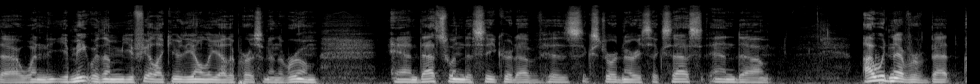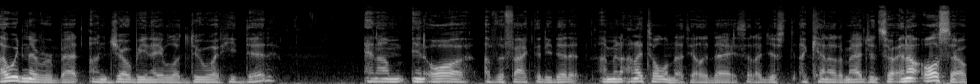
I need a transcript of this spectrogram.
uh, when you meet with him, you feel like you're the only other person in the room, and that's when the secret of his extraordinary success. And um, I would never bet. I would never bet on Joe being able to do what he did, and I'm in awe of the fact that he did it. I mean, and I told him that the other day. I said, I just, I cannot imagine. So, and I also,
